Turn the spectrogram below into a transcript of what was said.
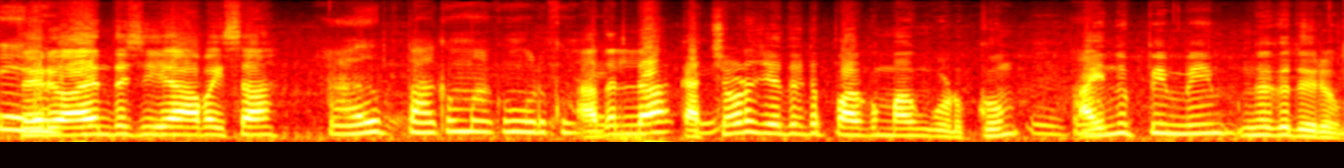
തരും. തരും അതെന്താ ചെയ്യാ ആ പൈസ? അത് ഉപ്പാക്കും ഉമ്മാക്കും കൊടുക്കും. അതല്ല കച്ചവടം ചെയ്തിട്ട് പാക്കും പാക്കും കൊടുക്കും. അതിന് ഉപ്പിമ്മയും നിങ്ങൾക്ക് തരും.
